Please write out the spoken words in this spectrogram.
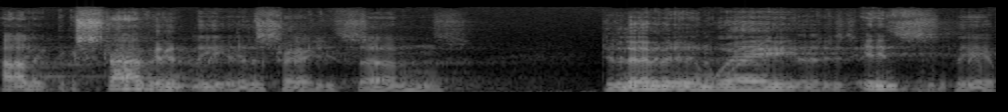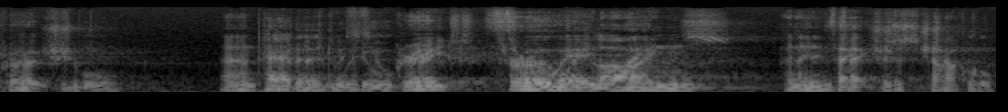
extravagantly illustrated sermons, delivered in a way that is instantly approachable and peppered with your great throwaway lines and infectious chuckle.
